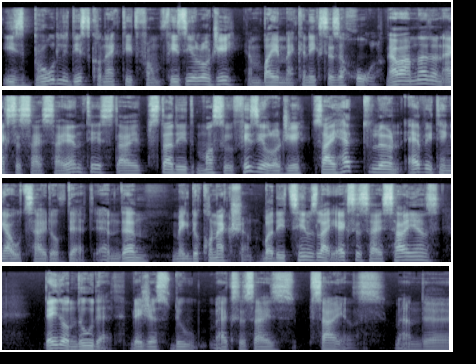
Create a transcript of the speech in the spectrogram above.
is broadly disconnected from physiology and biomechanics as a whole. Now, I'm not an exercise scientist, I studied muscle physiology, so I had to learn everything outside of that and then make the connection. But it seems like exercise science they don't do that. They just do exercise science and uh,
